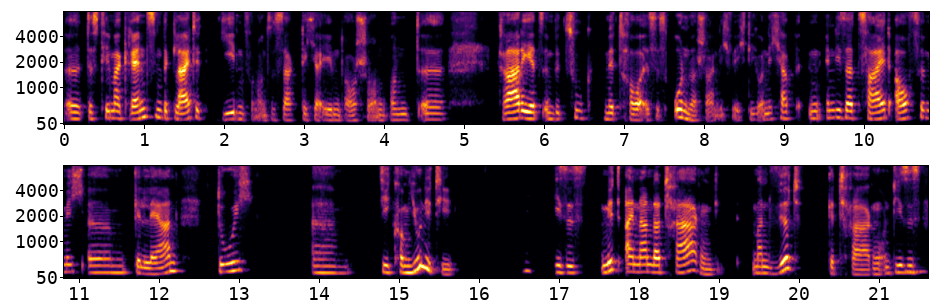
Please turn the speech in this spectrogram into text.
äh, das Thema Grenzen begleitet jeden von uns, das sagte ich ja eben auch schon. Und äh, gerade jetzt in Bezug mit Trauer ist es unwahrscheinlich wichtig. Und ich habe in, in, dieser Zeit auch für mich ähm, gelernt, durch ähm, die Community, hm. dieses Miteinander tragen, man wird getragen und dieses mhm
